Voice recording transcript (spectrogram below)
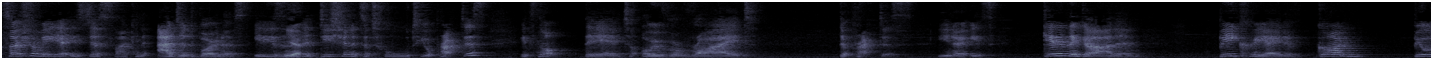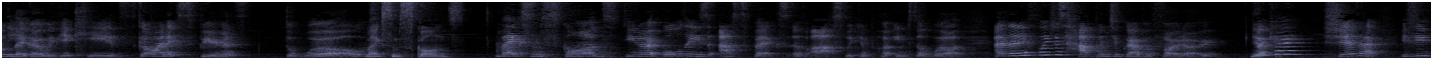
social media is just like an added bonus. It is an Yeah. addition, it's a tool to your practice. It's not there to override the practice. You know, it's get in the garden, be creative, go and build Lego with your kids, go and experience the world, Make some scones. make some scones, you know, all these aspects of us we can put into the world. And then if we just happen to grab a photo, Yeah. okay, share that. If you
